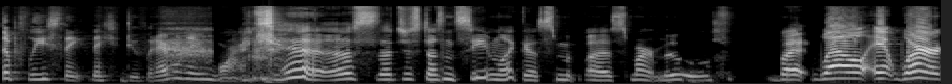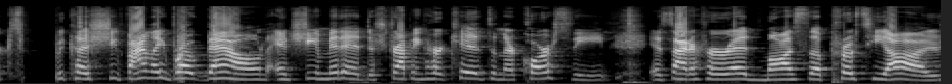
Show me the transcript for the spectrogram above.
the police think they can do whatever they want. yes, that just doesn't seem like a, sm- a smart move. But Well, it worked because she finally broke down and she admitted to strapping her kids in their car seat inside of her red Mazda Protege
